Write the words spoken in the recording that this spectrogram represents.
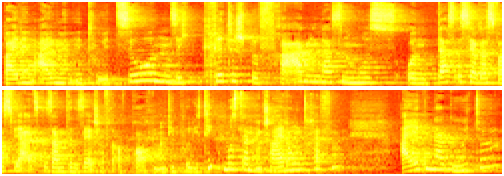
bei den eigenen Intuitionen, sich kritisch befragen lassen muss. Und das ist ja das, was wir als gesamte Gesellschaft auch brauchen. Und die Politik muss dann Entscheidungen treffen, eigener Güte,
